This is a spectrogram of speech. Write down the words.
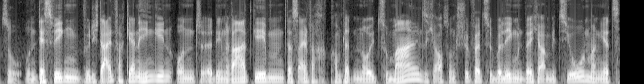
So, und deswegen würde ich da einfach gerne hingehen und äh, den Rat geben, das einfach komplett neu zu malen, sich auch so ein Stück weit zu überlegen, mit welcher Ambition man jetzt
